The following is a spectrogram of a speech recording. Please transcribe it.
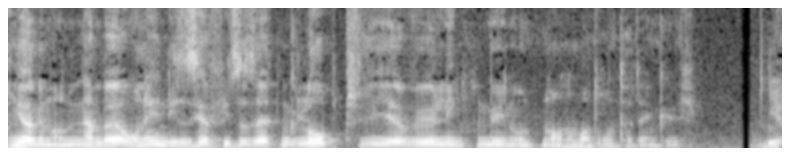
Ja, genau. Den haben wir ohnehin dieses Jahr viel zu selten gelobt. Wir, wir linken den unten auch nochmal drunter, denke ich. Ja.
